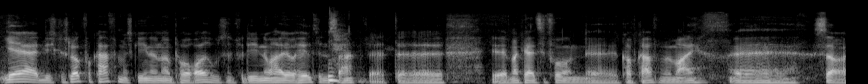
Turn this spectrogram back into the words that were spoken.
Ja, at vi skal slukke for kaffemaskinerne på rådhuset, fordi nu har jeg jo hele tiden sagt, at øh, ja, man kan altid få en øh, kop kaffe med mig. Øh, så,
